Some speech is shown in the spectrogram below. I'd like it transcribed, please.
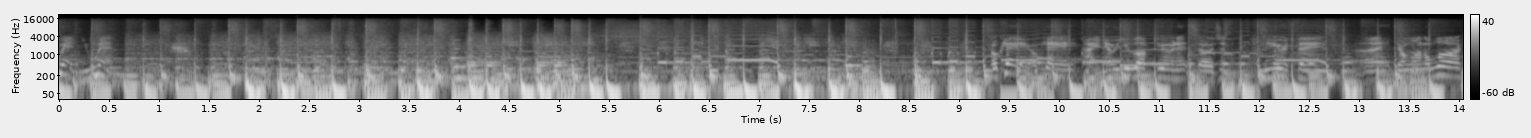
Win, you win. Okay, okay, I know you love doing it, so just do your thing. I don't want to look.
